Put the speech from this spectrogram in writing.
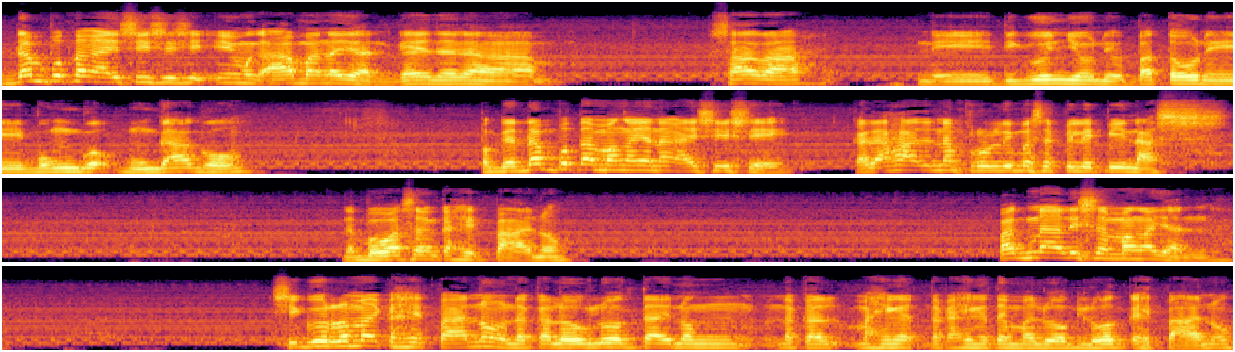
dampot ng ICC yung mag-aama na yan gaya na na Sara ni Digunyo ni Bato ni Bunggo, Bungago. Pag nadampot ang mga yan ng ICC kalahati ng problema sa Pilipinas nabawasan kahit paano pag naalis ang mga yan, siguro naman kahit paano, nakaluwag-luwag tayo nung naka, mahingat, nakahinga tayo maluwag-luwag kahit paano.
